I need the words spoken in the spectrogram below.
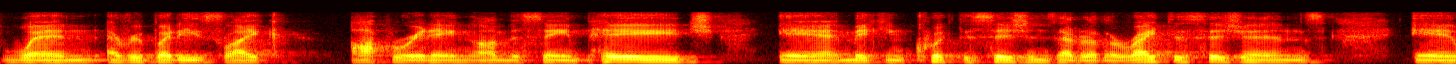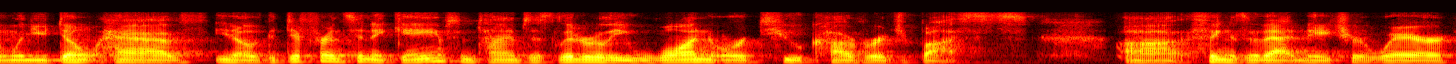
when everybody's like operating on the same page and making quick decisions that are the right decisions and when you don't have you know the difference in a game sometimes is literally one or two coverage busts uh, things of that nature, where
